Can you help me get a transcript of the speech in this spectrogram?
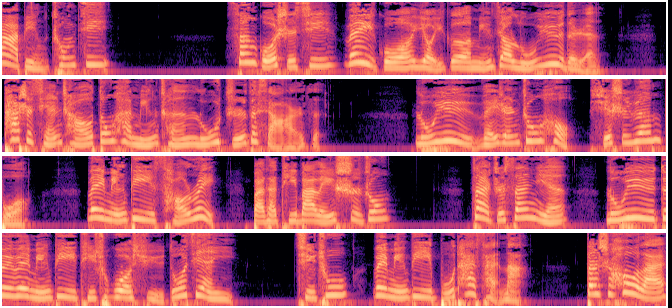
画饼充饥。三国时期，魏国有一个名叫卢玉的人，他是前朝东汉名臣卢植的小儿子。卢玉为人忠厚，学识渊博，魏明帝曹睿把他提拔为侍中。在职三年，卢玉对魏明帝提出过许多建议，起初魏明帝不太采纳，但是后来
